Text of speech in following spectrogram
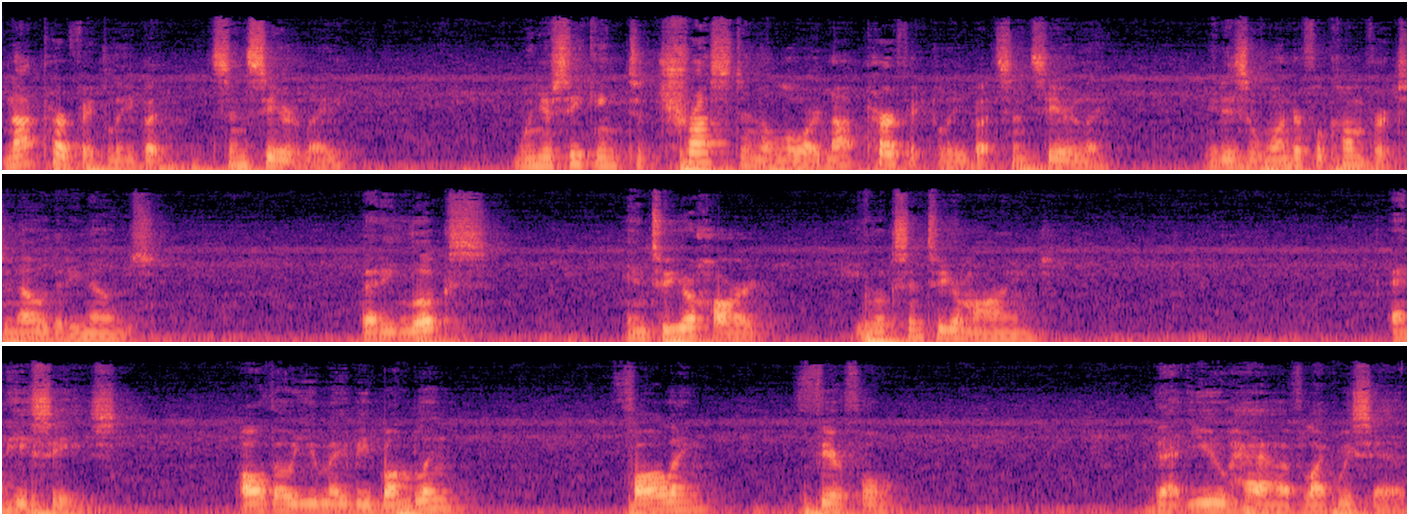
not perfectly, but sincerely, when you're seeking to trust in the Lord, not perfectly, but sincerely, it is a wonderful comfort to know that He knows. That He looks into your heart, He looks into your mind, and He sees. Although you may be bumbling, falling, fearful, that you have, like we said,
